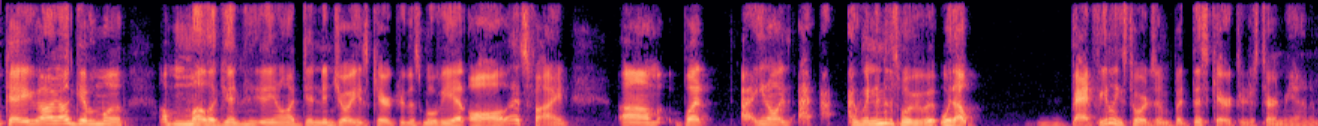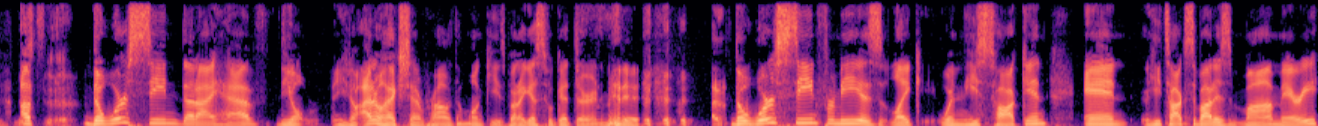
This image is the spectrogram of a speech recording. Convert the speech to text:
okay, I, I'll give him a a mulligan. You know, I didn't enjoy his character in this movie at all. That's fine. Um, but I, you know, I, I- went into this movie without bad feelings towards him, but this character just turned me on him. Uh, the worst scene that I have, the you know, I don't actually have a problem with the monkeys, but I guess we'll get there in a minute. The worst scene for me is like when he's talking and he talks about his mom, Mary,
